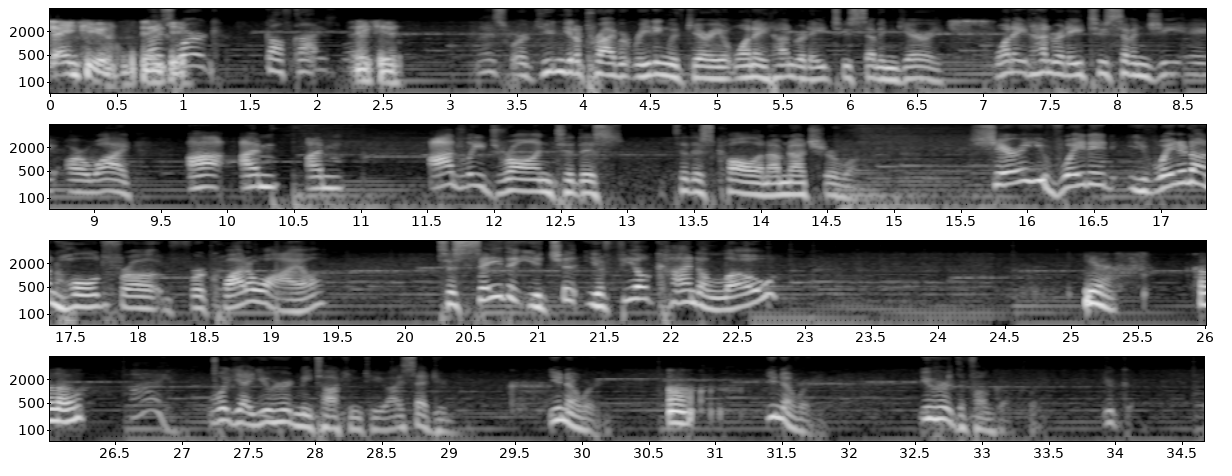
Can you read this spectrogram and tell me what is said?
Thank you. Thank nice you. work. Golf clap. Thank you. Nice work. You can get a private reading with Gary at 1 800 827 Gary. 1 800 827 G A R Y. Uh, I'm I'm oddly drawn to this to this call, and I'm not sure why. Sherry, you've waited you've waited on hold for a, for quite a while to say that you ju- you feel kind of low. Yes. Hello. Hi. Well, yeah, you heard me talking to you. I said your name. You know where. Uh, You know where. You heard the phone go clear. You're good.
